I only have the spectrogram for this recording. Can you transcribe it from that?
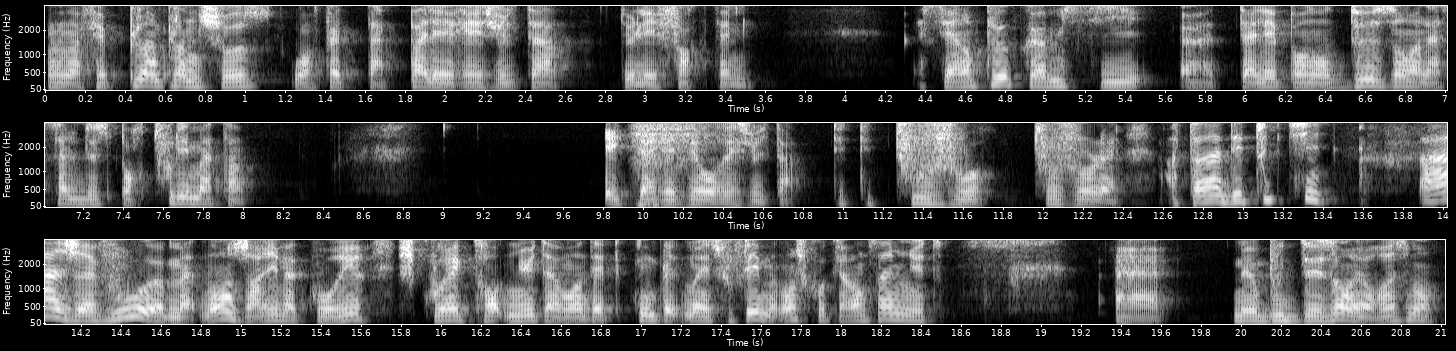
on a fait plein plein de choses où en fait t'as pas les résultats de l'effort que t'as mis. C'est un peu comme si euh, tu allais pendant deux ans à la salle de sport tous les matins et que t'avais zéro résultat. T'étais toujours, toujours là. Ah, t'en as des tout petits. Ah, j'avoue, euh, maintenant j'arrive à courir. Je courais que 30 minutes avant d'être complètement essoufflé. Maintenant je cours 45 minutes. Euh, mais au bout de deux ans, heureusement.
